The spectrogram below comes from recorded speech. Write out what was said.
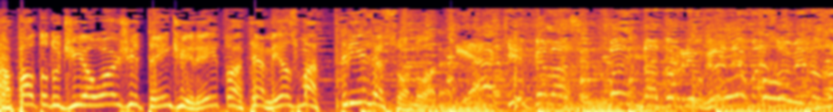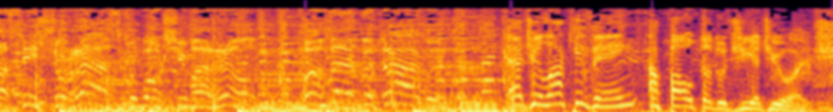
A pauta do dia hoje tem direito até mesmo a trilha sonora. E aqui pelas bandas do Rio Grande é mais ou menos assim, churrasco, bom chimarrão, fandango, trago. É de lá que vem a pauta do dia de hoje.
